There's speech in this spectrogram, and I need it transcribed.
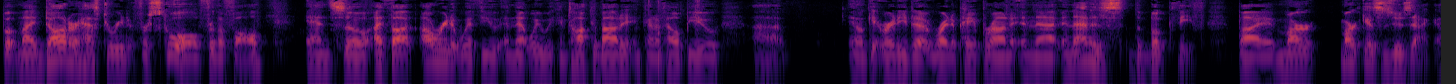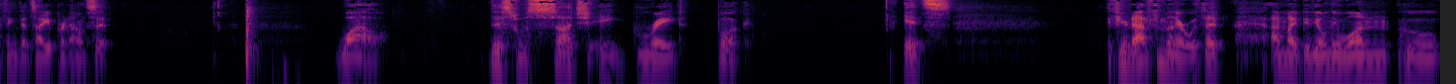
But my daughter has to read it for school for the fall. And so I thought I'll read it with you and that way we can talk about it and kind of help you, uh, you know, get ready to write a paper on it and that. And that is The Book Thief by Mar- Markus Zusak. I think that's how you pronounce it. Wow. This was such a great book. It's, if you're not familiar with it, I might be the only one who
